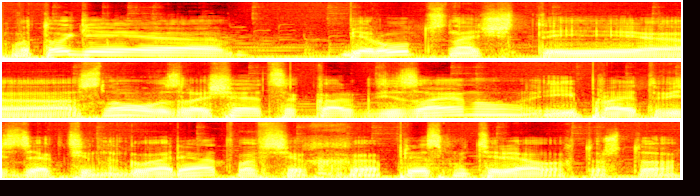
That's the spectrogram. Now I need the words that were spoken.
В итоге берут, значит, и э, снова возвращаются к арк-дизайну, и про это везде активно говорят во всех э, пресс-материалах, то, что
